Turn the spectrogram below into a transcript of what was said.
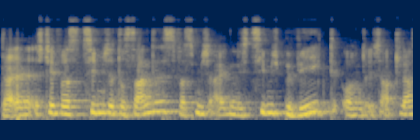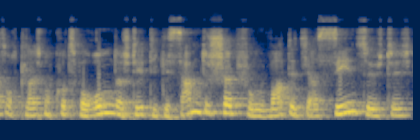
da steht was ziemlich Interessantes, was mich eigentlich ziemlich bewegt und ich erkläre es auch gleich noch kurz warum. Da steht, die gesamte Schöpfung wartet ja sehnsüchtig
